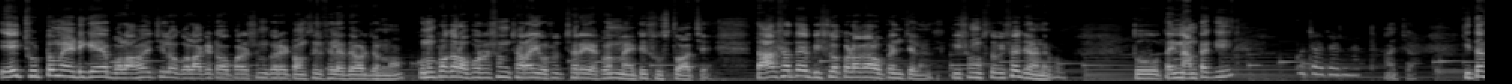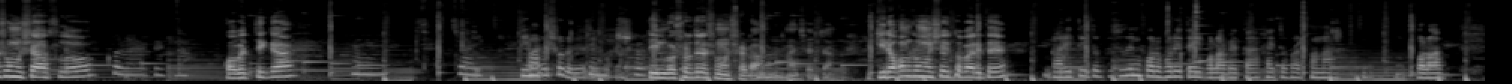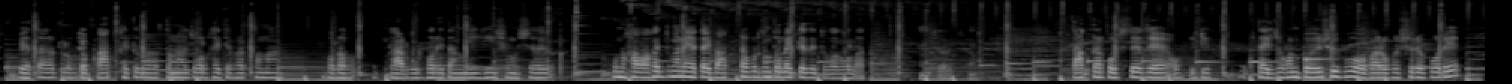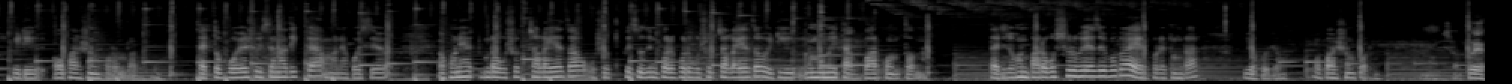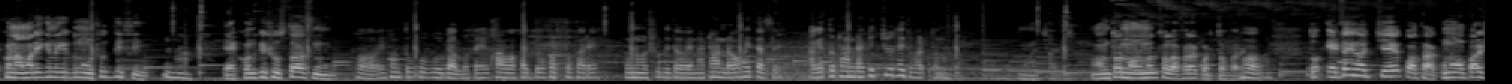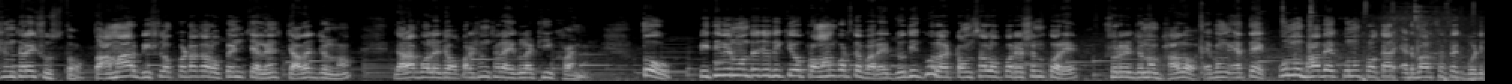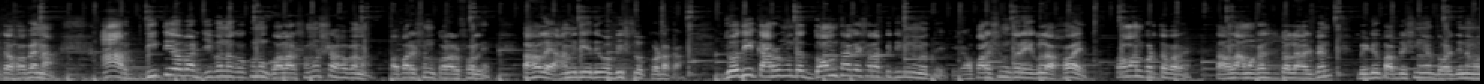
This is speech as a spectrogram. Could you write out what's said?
এই ছোট্ট মেয়েটিকে বলা হয়েছিল গলা কেটে অপারেশন করে টনসিল ফেলে দেওয়ার জন্য। কোনো প্রকার অপারেশন ছাড়াই ওষুধ ছাড়াই এখন মেয়েটি সুস্থ আছে। তার সাথে বিশ লক্ষ টাকার ওপেন চ্যালেঞ্জ কি সমস্ত বিষয় জেনে নেব? তো তাই নামটা কি? আচ্ছা। কিতা সমস্যা আসলো? কবে থেকে? হ্যাঁ তিন বছর হয়ে তিন গেল বছর। তিন বছর ধরে সমস্যাটা? আচ্ছা আচ্ছা। কীরকম সমস্যা হইতো বাড়িতে বাড়িতে তো কিছুদিন পরে পরে তাই গলা ব্যথা খাইতে পারতো না। গলা ব্যথার লোকে ভাত খাইতে পারতো না জল খাইতে পারতো না। গলা গাড় গুড় ভরাইতাম এই সেই সমস্যা কোনো খাওয়া খাদ্য মানে তাই ভাতটা পর্যন্ত লাগিয়ে যেত গলা আচ্ছা আচ্ছা। ডাক্তার কইছে যে এটি তাই যখন বয়স হইব বারো বছরের পরে এটি অপারেশন করন লাগবে। তাই তো বয়স হয়েছে না দীক্ষা মানে কইছে ওখানে তোমরা ওষুধ চালাইয়া যাও ওষুধ কিছুদিন পরে পরে ওষুধ চালাইয়া যাও এটি এমনই থাকব আর কমতো না। তাই যখন বারো বছর হয়ে যাব গা এরপরে তোমরা ইয়ে করো অপারেশন করো আচ্ছা। তো এখন আমার এখানে কি কোনো ওষুধ দিছি? না। এখন কি সুস্থ আছেন হ্যাঁ এখন তো খুবই ভালো তাই খাওয়া খাদ্য করতে পারে কোনো অসুবিধা হয় না ঠান্ডাও খাইতেছে আগে তো ঠান্ডা কিচ্ছু খাইতে পারতো না। আচ্ছা আচ্ছা। এখন নর্মাল চলাফেরা করতে পারে। তো এটাই হচ্ছে কথা কোনো অপারেশন ছাড়াই সুস্থ। তো আমার বিশ লক্ষ টাকার ওপেন চ্যালেঞ্জ যাদের জন্য যারা বলে যে অপারেশন ছাড়া এগুলা ঠিক হয় না। তো পৃথিবীর মধ্যে যদি কেউ প্রমাণ করতে পারে যদি গলার টনসাল অপারেশন করে শরীরের জন্য ভালো এবং এতে কোনোভাবে কোনো প্রকার অ্যাডভার্স এফেক্ট বডিতে হবে না। আর দ্বিতীয়বার জীবনে কখনো গলার সমস্যা হবে না অপারেশন করার ফলে। তাহলে আমি দিয়ে দেবো বিশ লক্ষ টাকা। যদি কারোর মধ্যে দম থাকে সারা পৃথিবীর মধ্যে অপারেশন করে এগুলো হয়, প্রমাণ করতে পারে, তাহলে আমার কাছে চলে আসবেন। ভিডিও পাবলিশিংয়ের দশ দিনের মধ্যে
